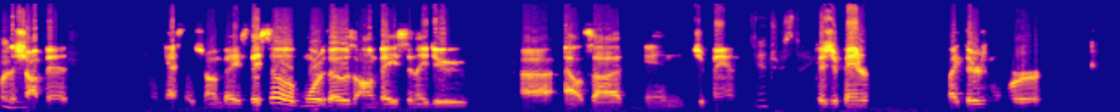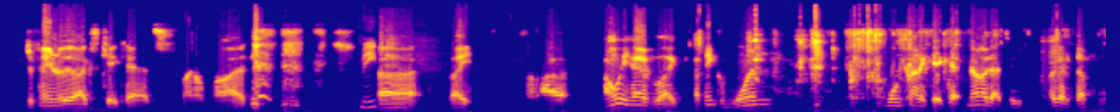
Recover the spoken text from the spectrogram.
or the Mhm. shop at gas station on base. They sell more of those on base than they do uh, outside in Japan Interesting. because Japan, like, there's more. Japan really likes Kit Kats like a lot. Me too. uh, like I, I only have like I think one one kind of Kit Kat. No, I got two. I got a couple.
